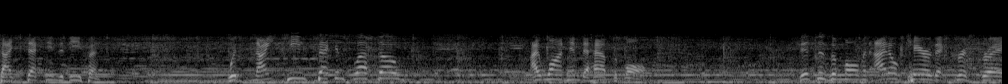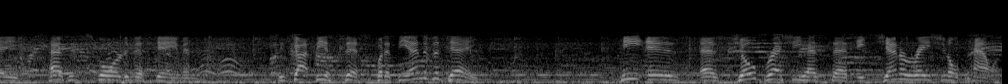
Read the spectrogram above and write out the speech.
dissecting the defense. With 19 seconds left, though, I want him to have the ball. This is a moment. I don't care that Chris Gray hasn't scored in this game, and he's got the assist. But at the end of the day, he is, as Joe Breschi has said, a generational talent.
